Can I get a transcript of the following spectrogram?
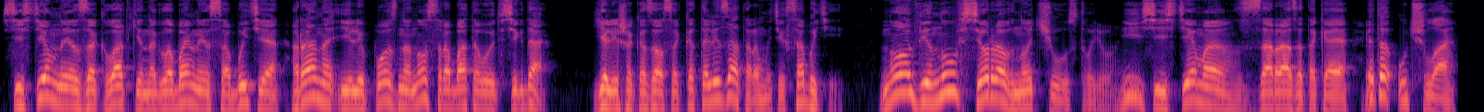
Системные закладки на глобальные события рано или поздно, но срабатывают всегда. Я лишь оказался катализатором этих событий. Но вину все равно чувствую. И система, зараза такая, это учла,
